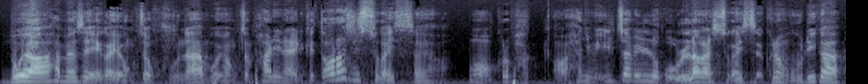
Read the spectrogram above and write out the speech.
뭐야 하면서 얘가 0.9나 뭐 0.8이나 이렇게 떨어질 수가 있어요. 어, 그럼 바, 어, 아니면 1.1로 올라갈 수가 있어요. 그럼 우리가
